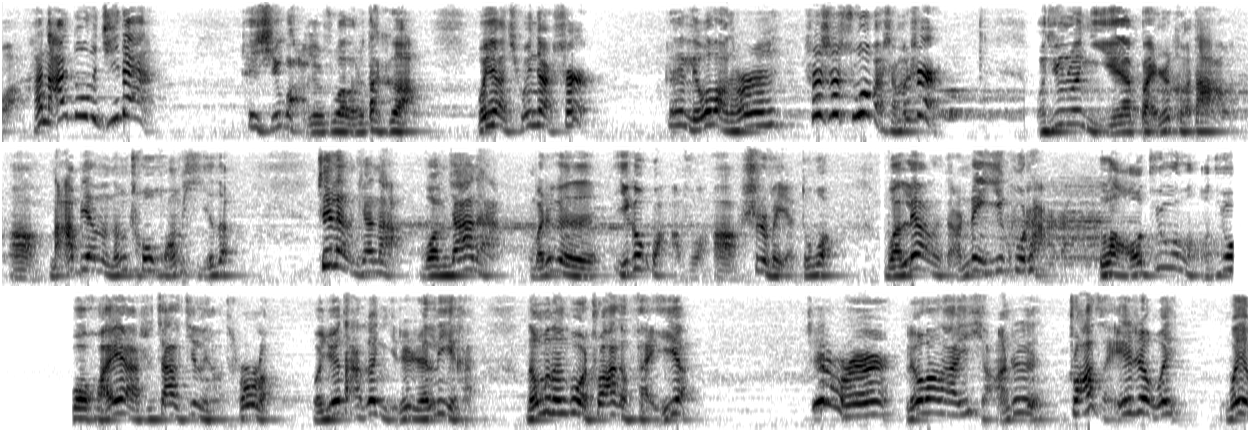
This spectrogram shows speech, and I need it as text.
啊？还拿一兜子鸡蛋？这徐寡妇就说了：“说大哥，我想求你点事儿。”这刘老头说：“说说说吧，什么事儿？我听说你本事可大了啊，拿鞭子能抽黄皮子。这两天呢，我们家呢，我这个一个寡妇啊，是非也多，我晾了点内衣裤衩的，老丢老丢。”我怀疑啊是家里进了小偷了，我觉得大哥你这人厉害，能不能给我抓个贼呀？这会儿刘老大一想，这个抓贼这我我也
